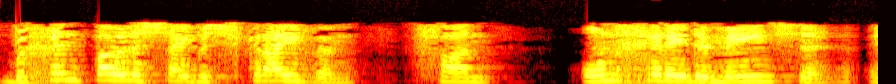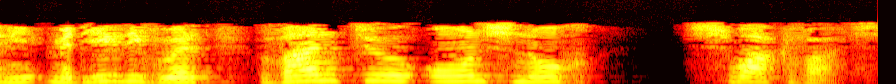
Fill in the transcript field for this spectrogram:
begin Paulus sy beskrywing van ongeredde mense in die, met hierdie woord want toe ons nog swak was.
